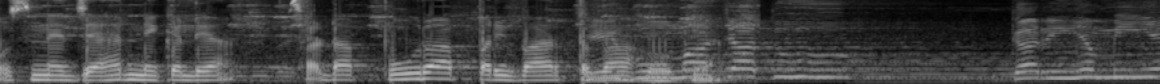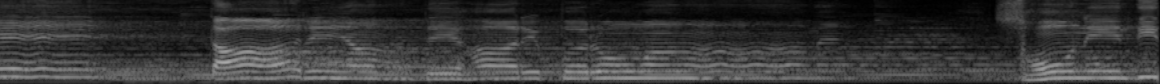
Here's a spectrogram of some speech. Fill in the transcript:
ਉਸਨੇ ਜ਼ਹਿਰ ਨਿਕਲਿਆ। ਸਾਡਾ ਪੂਰਾ ਪਰਿਵਾਰ ਤਬਾਹ ਹੋ ਗਿਆ। ਜਾਦੂ ਗਰੀਮੀਏ ਤਾਰਿਆਂ ਦੇ ਹਾਰ ਪਰੋਵਾਂ ਮੈਂ। ਸੋਨੇ ਦੀ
